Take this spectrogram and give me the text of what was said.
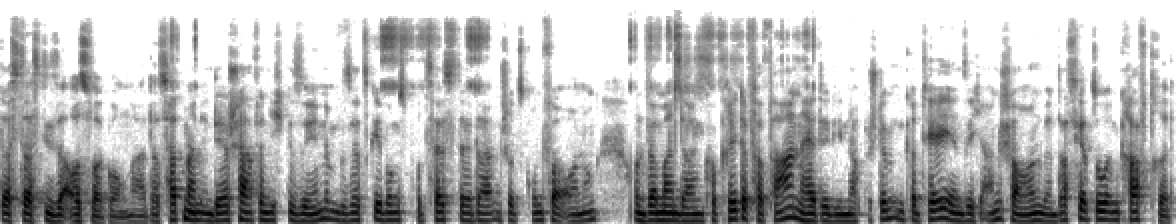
dass das diese Auswirkungen hat. Das hat man in der Schärfe nicht gesehen im Gesetzgebungsprozess der Datenschutzgrundverordnung. Und wenn man dann konkrete Verfahren hätte, die nach bestimmten Kriterien sich anschauen, wenn das jetzt so in Kraft tritt,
